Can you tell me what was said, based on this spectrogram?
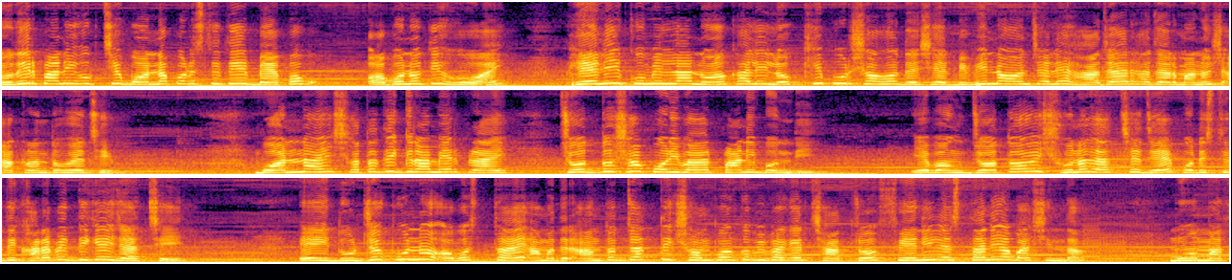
নদীর পানি উপচে বন্যা পরিস্থিতির ব্যাপক অবনতি হওয়ায় ফেনী, কুমিল্লা, নোয়াখালী, লক্ষ্মীপুর সহ দেশের বিভিন্ন অঞ্চলে হাজার হাজার মানুষ আক্রান্ত হয়েছে। বন্যায় শতাধিক গ্রামের প্রায় চোদ্দোশো পরিবার পানিবন্দী এবং যতই শোনা যাচ্ছে যে পরিস্থিতি খারাপের দিকেই যাচ্ছে, এই দুর্যোগপূর্ণ অবস্থায় আমাদের আন্তর্জাতিক সম্পর্ক বিভাগের ছাত্র ফেনীর স্থানীয় বাসিন্দা মোহাম্মদ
